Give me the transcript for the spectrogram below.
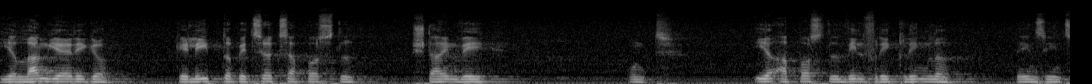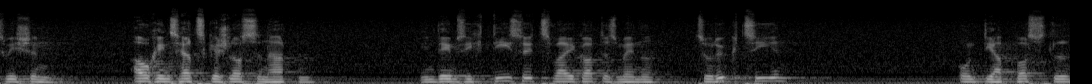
ihr langjähriger, geliebter Bezirksapostel Steinweg und ihr Apostel Wilfried Klingler, den sie inzwischen auch ins Herz geschlossen hatten, indem sich diese zwei Gottesmänner zurückziehen und die Apostel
